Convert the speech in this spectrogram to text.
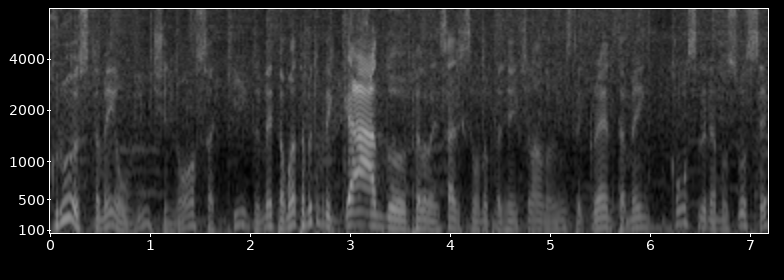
Cruz, também ouvinte nosso aqui do Metal Manta. Muito obrigado pela mensagem que você mandou pra gente lá no Instagram. Também consideramos você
